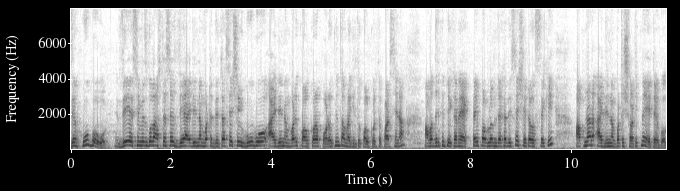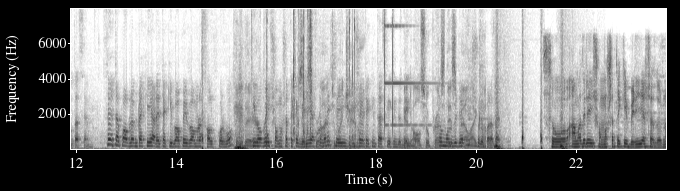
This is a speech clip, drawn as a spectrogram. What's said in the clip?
যে হুবহু যে এস এম এসগুলো আসতেছে যে আইডি নাম্বারটা দিতেছে সেই হুবহু আইডি নাম্বারে কল করার পরেও কিন্তু আমরা কিন্তু কল করতে পারছি না। আমাদের কিন্তু এখানে একটাই প্রবলেম দেখা দিচ্ছে সেটা হচ্ছে কি আপনার আইডি নাম্বারটি সঠিক নেই এটাই বলতেছে। সো এটা প্রবলেমটা কি আর এটা কীভাবে বা আমরা সলভ করব. কীভাবে এই সমস্যা থেকে বেরিয়ে আসতে পারি সেই বিষয়টা কিন্তু আজকে কিন্তু দেখব। তো মূল ভিডিওটি শুরু করা যাক। সো আমাদের এই সমস্যা থেকে বেরিয়ে আসার জন্য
